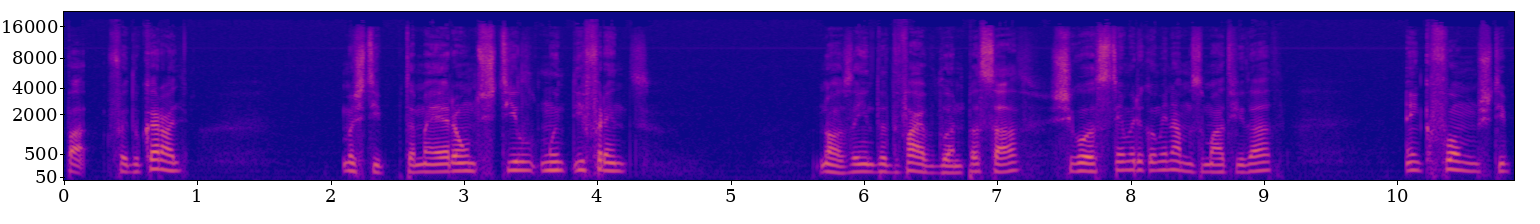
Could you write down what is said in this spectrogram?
pá, foi do caralho. Mas tipo, também era um estilo muito diferente. Nós, ainda de vibe do ano passado, chegou a setembro e combinámos uma atividade em que fomos, tipo,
